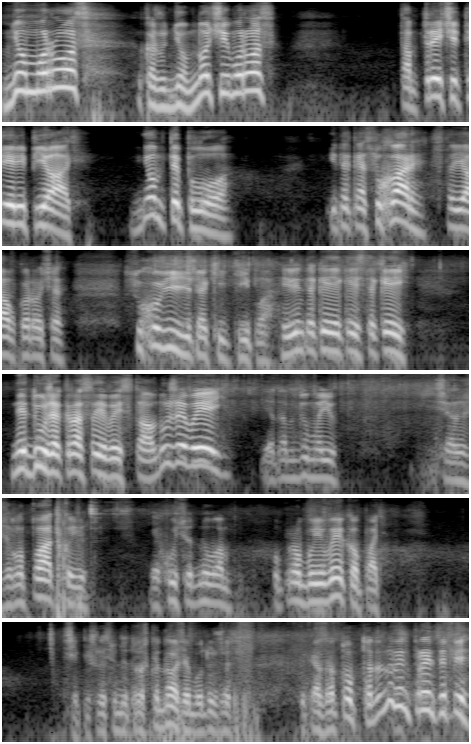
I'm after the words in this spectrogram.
днем мороз, кажу днем, ночі мороз, там 3, 4, 5. Днем тепло. І таке сухар стояв, коротше, суховії такі, типа. І він такий якийсь такий не дуже красивий став. Ну живий. Я там думаю, зараз лопаткою якусь одну вам попробую викопати. Ще пішли сюди трошки далі, бо тут щось таке затоптане. Ну він, в принципі,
